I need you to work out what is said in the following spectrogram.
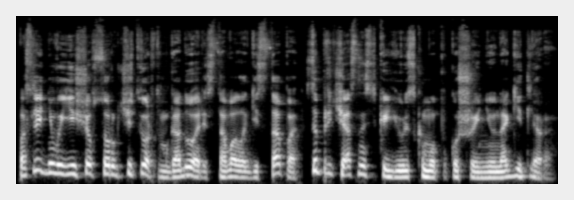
Последнего еще в 1944 году арестовала гестапо за причастность к июльскому покушению на Гитлера.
